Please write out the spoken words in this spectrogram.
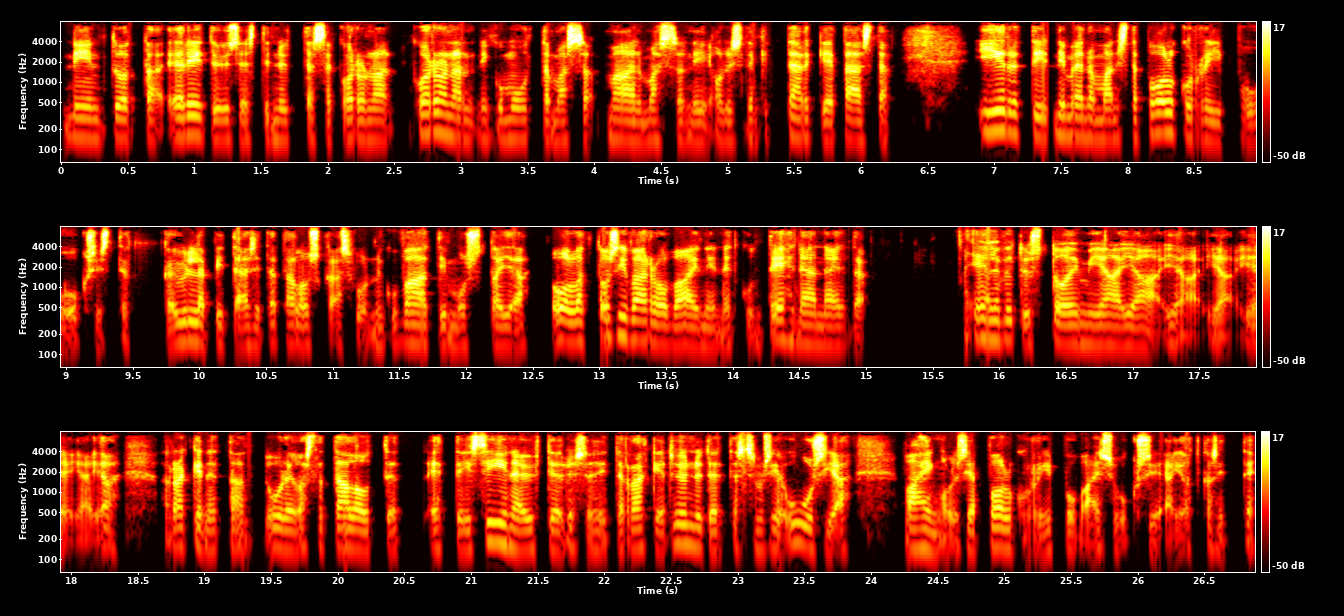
niin tuota, erityisesti nyt tässä koronan, koronan niin kuin muuttamassa maailmassa niin olisi jotenkin tärkeää päästä irti nimenomaan niistä polkuriippuvuuksista, jotka ylläpitää sitä talouskasvun niin kuin vaatimusta ja olla tosi varovainen, että kun tehdään näitä elvytystoimia ja, ja, ja, ja, ja rakennetaan uudenlaista taloutta, ettei siinä yhteydessä sitten rakennet, synnytettäisi sellaisia uusia vahingollisia polkuriippuvaisuuksia, jotka sitten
